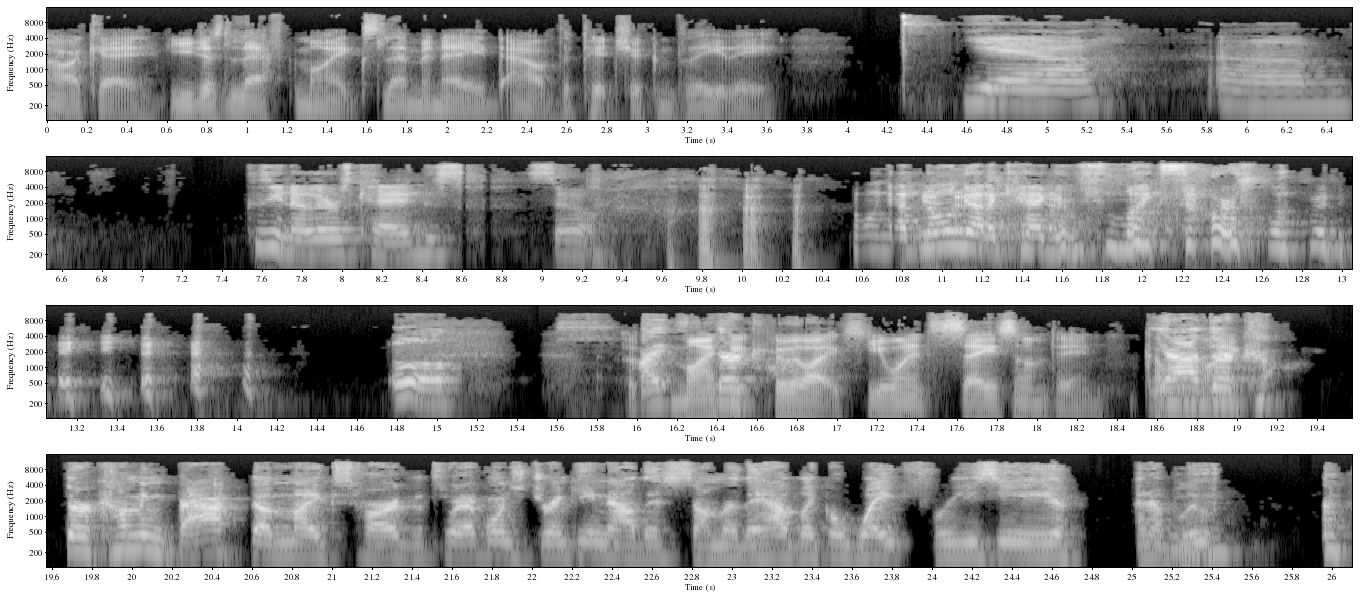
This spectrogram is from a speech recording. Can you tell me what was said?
Oh, okay. You just left Mike's lemonade out of the picture completely. Yeah. Um because you know there's kegs, so no one got no one got a keg of Mike's hard lemonade. oh. Mike, I feel like you wanted to say something. Come yeah, on, they're they're coming back. The Mike's Hard. That's what everyone's drinking now this summer. They have like a white freezy and a blue. Mm.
